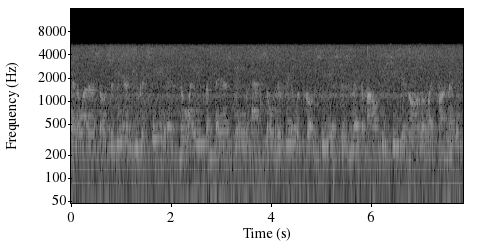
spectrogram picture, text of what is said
And the weather is so severe, as you can see, it has delayed the Bears game at Soldier Field. Let's go to CBS 2's Megan Mawicke. She is on the lakefront. Megan?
